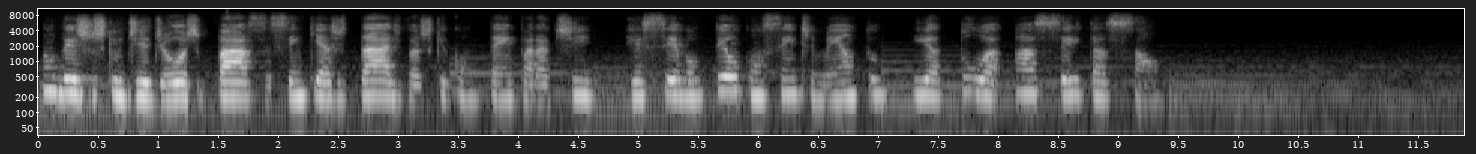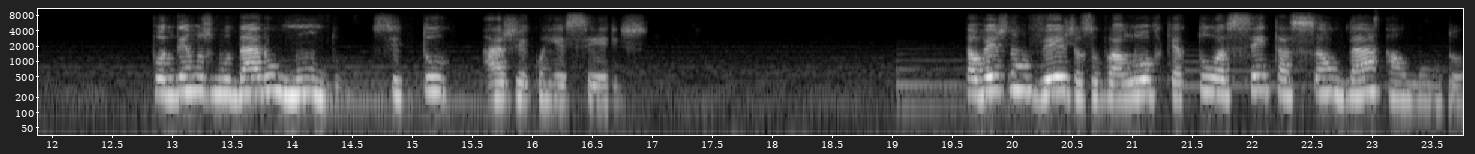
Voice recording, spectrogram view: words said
Não deixes que o dia de hoje passe sem que as dádivas que contém para ti recebam teu consentimento e a tua aceitação. Podemos mudar o mundo se tu as reconheceres. Talvez não vejas o valor que a tua aceitação dá ao mundo.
